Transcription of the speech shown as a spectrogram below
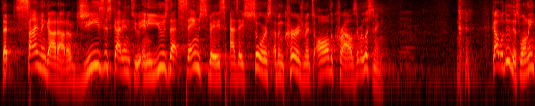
that Simon got out of, Jesus got into, and he used that same space as a source of encouragement to all the crowds that were listening. God will do this, won't he?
